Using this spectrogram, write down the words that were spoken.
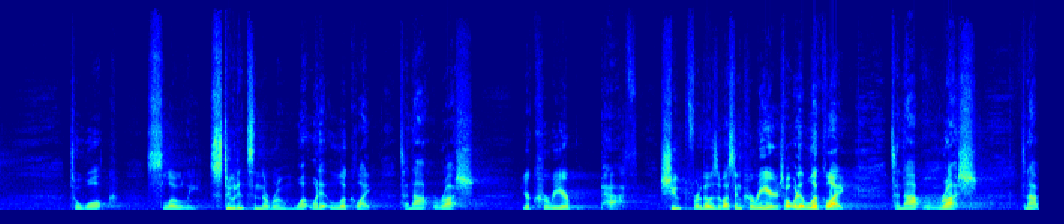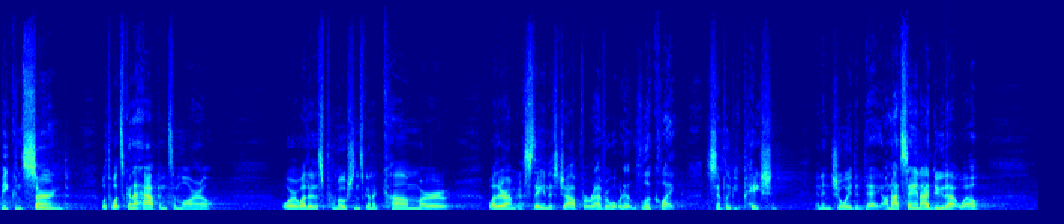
To walk slowly. Students in the room, what would it look like to not rush your career path? Shoot, for those of us in careers, what would it look like to not rush, to not be concerned with what's going to happen tomorrow or whether this promotion's going to come or whether I'm going to stay in this job forever? What would it look like to simply be patient and enjoy the day? I'm not saying I do that well,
